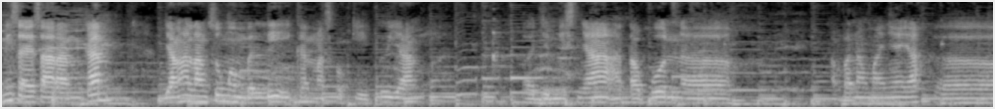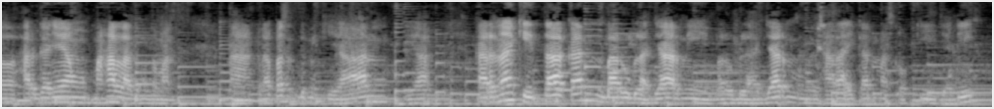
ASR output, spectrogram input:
ini saya sarankan jangan langsung membeli ikan mas koki itu yang e, jenisnya ataupun e, apa namanya ya e, harganya yang mahal lah, teman-teman. Nah, kenapa demikian? Ya, karena kita kan baru belajar nih, baru belajar memelihara ikan mas koki. Jadi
